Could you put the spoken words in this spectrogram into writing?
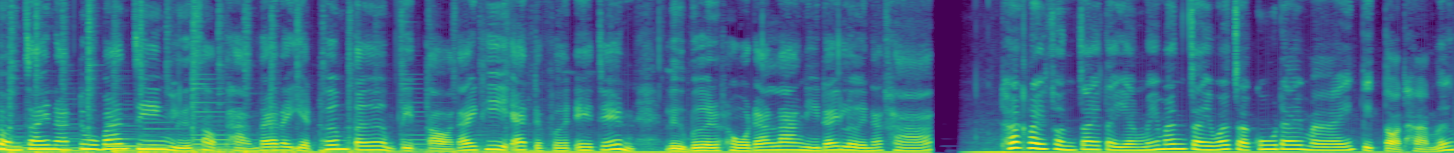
สนใจนัดดูบ้านจริง หรือสอบถามรายละเอียดเพิ่มเติม ติดต่อได้ที่ at the first agent หรือเบอร์โทรด้านล่างนี้ได้เลยนะคะ ถ้าใครสนใจแต่ยังไม่มั่นใจว่าจะกู้ได้ไหมติดต่อถามเรื่อง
